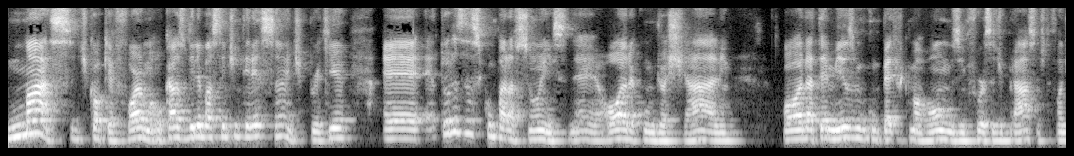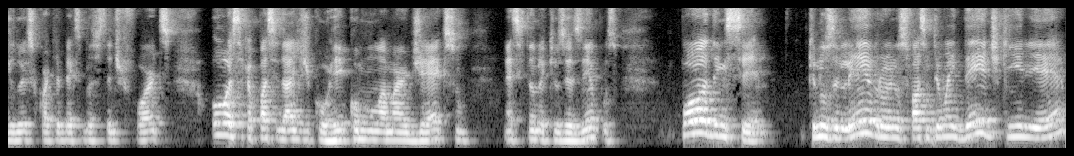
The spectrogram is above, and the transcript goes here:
mas, de qualquer forma, o caso dele é bastante interessante, porque é, é todas essas comparações, né, ora com Josh Allen, ora até mesmo com Patrick Mahomes em força de braço, a gente está falando de dois quarterbacks bastante fortes, ou essa capacidade de correr como um Lamar Jackson, né, citando aqui os exemplos, podem ser que nos lembram e nos façam ter uma ideia de quem ele é,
